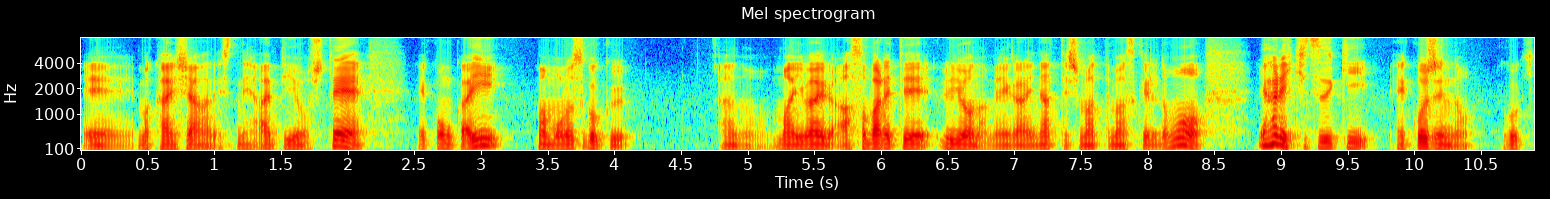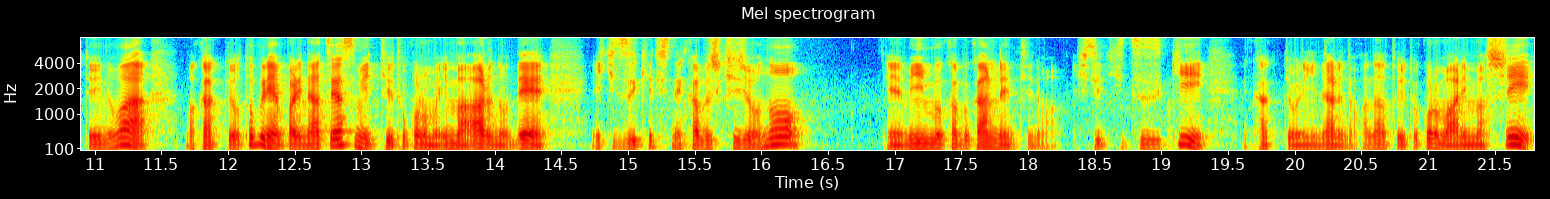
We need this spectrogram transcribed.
えーまあ、会社がですね IPO して今回、まあ、ものすごくあの、まあ、いわゆる遊ばれているような銘柄になってしまってますけれども、やはり引き続き、個人の動きというのは、まあ、活況、特にやっぱり夏休みっていうところも今あるので、引き続きですね、株式市場の、えー、民部株関連っていうのは引き続き活況になるのかなというところもありますし、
